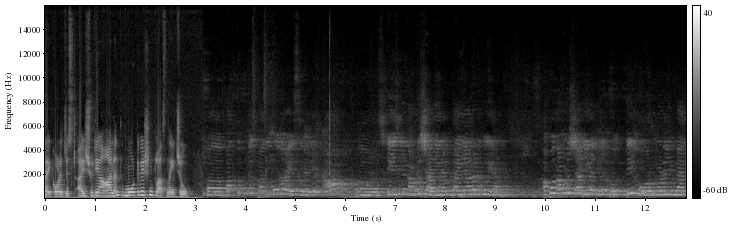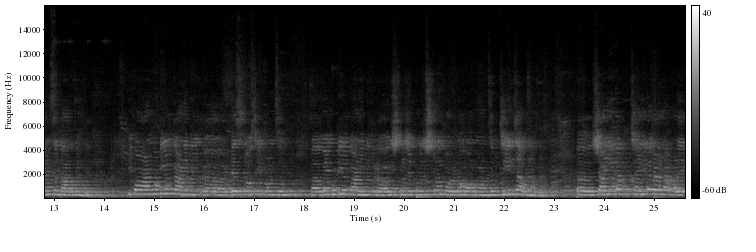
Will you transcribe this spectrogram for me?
Psychologist Aishwarya Anand motivation class നയിച്ചു. ശരീരം തയ്യാറെടുക്കുകയാണ്. അപ്പോൾ നമ്മുടെ ശരീരത്തിൽ ഒത്തിരി ഹോർമോണൽ ഇംബാലൻസ് ഉണ്ടാകുന്നുണ്ട്. ഇപ്പോൾ ആൺകുട്ടികൾക്കാണെങ്കിൽ ടെസ്റ്റോസ്റ്റിറോൺസും പെൺകുട്ടികൾക്കാണെങ്കിൽ ഇസ്ട്രോജൻ പ്രൊജസ്ട്രോൺ പോലുള്ള ഹോർമോൺസും ചേഞ്ച് ആവുന്നുണ്ട്. ശരീരം ശരീരഘടന വളരെ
